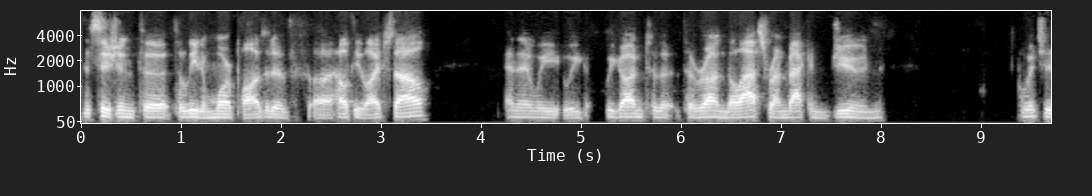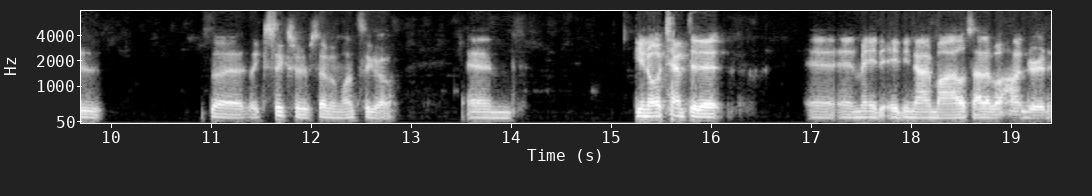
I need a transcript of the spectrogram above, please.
decision to to lead a more positive, uh, healthy lifestyle. And then we we we got into the to run the last run back in June which is the like six or seven months ago, and you know attempted it and, and made 89 miles out of 100.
